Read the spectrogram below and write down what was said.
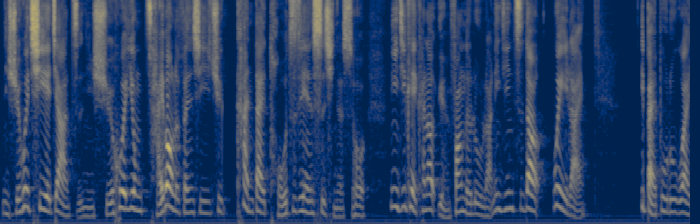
你学会企业价值，你学会用财报的分析去看待投资这件事情的时候，你已经可以看到远方的路了，你已经知道未来。一百步路外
